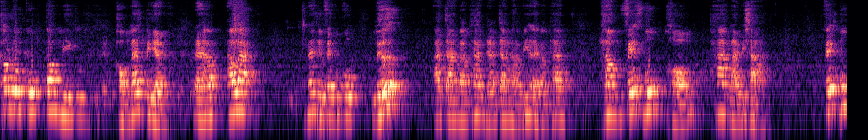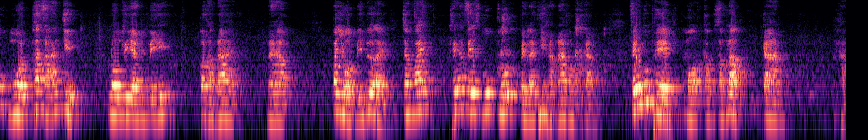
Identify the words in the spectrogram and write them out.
เข้าร่วมกลุ่มต้องมีของแลกเปลี่ยนนะครับ เอาละนั่นคือ Facebook กลุ่มหรืออาจารย์บางท่านอางอาจารย์มหาวิทยาลัยบางท่านทำ Facebook ของภาครายวิชา Facebook หมวดภาษาอังกฤษโรงเรียนนี้ก็ทำได้นะครับ ประโยชน์มีเพื่ออะไรจำไว้ เทสเฟซบุ๊กกลุ่มเป็นอะไรที่หันหน้าเข้าหากัน Facebook Page เหมาะกับสำหรับการหา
